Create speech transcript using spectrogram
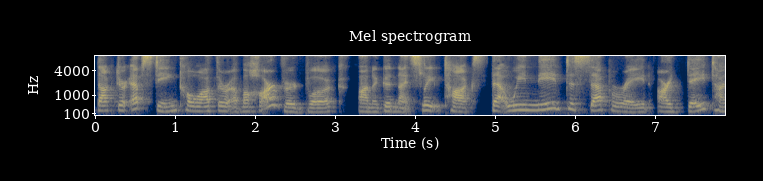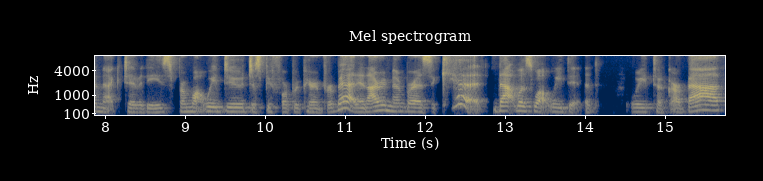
Dr. Epstein, co author of a Harvard book on a good night's sleep, talks that we need to separate our daytime activities from what we do just before preparing for bed. And I remember as a kid, that was what we did. We took our bath,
